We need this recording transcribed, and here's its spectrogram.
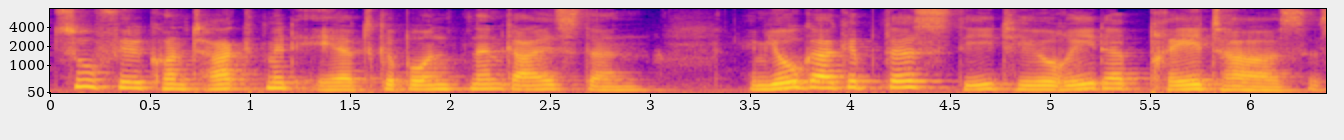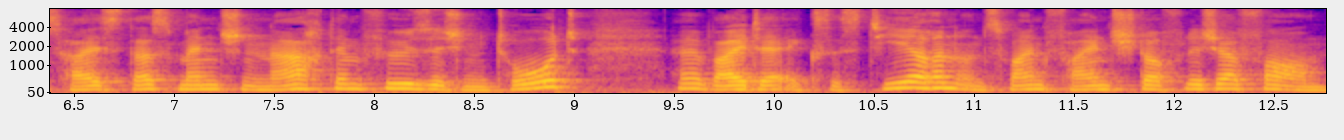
zu viel Kontakt mit erdgebundenen Geistern. Im Yoga gibt es die Theorie der Pretas. Es das heißt, dass Menschen nach dem physischen Tod äh, weiter existieren und zwar in feinstofflicher Form.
